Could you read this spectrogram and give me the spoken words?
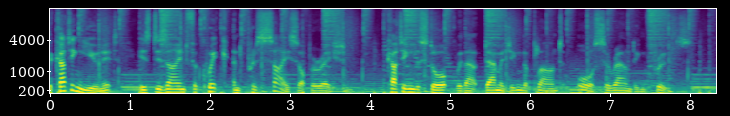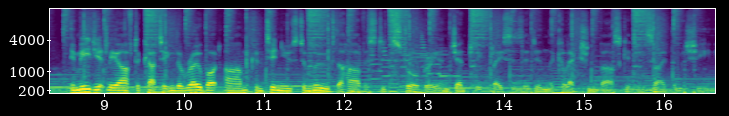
The cutting unit is designed for quick and precise operation, cutting the stalk without damaging the plant or surrounding fruits. Immediately after cutting, the robot arm continues to move the harvested strawberry and gently places it in the collection basket inside the machine.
